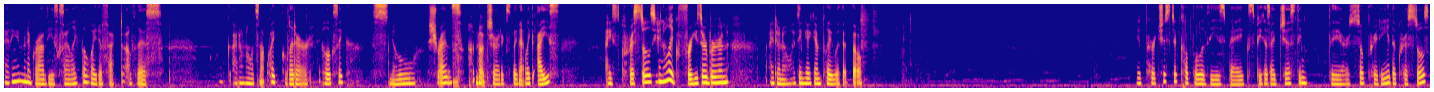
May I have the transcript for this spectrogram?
I think I'm going to grab these because I like the white effect of this. I don't know, it's not quite glitter. It looks like snow shreds. I'm not sure how to explain it. Like ice, ice crystals, you know, like freezer burn. I don't know. I think I can play with it though. I purchased a couple of these bags because I just think they are so pretty, the crystals.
